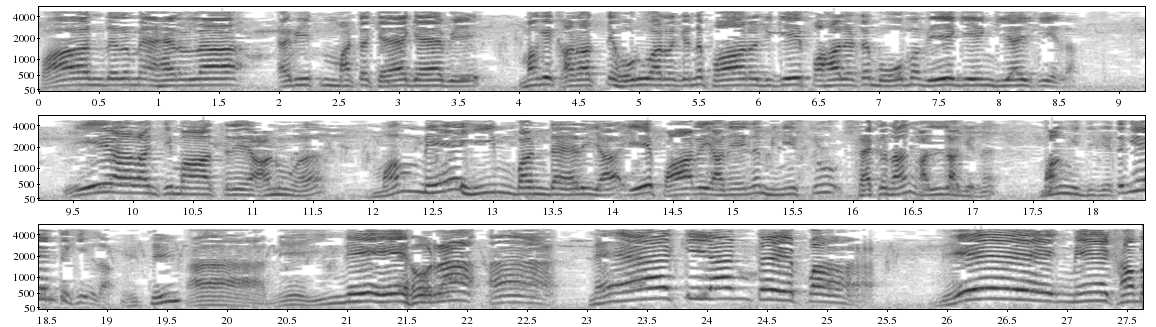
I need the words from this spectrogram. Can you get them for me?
පාන්දරම ඇහැරලා ඇවිත් මට කෑ ගෑවේ. මගේ කරත්තේ හොරු අරගෙන පාර දිගේ පහලට බොහොම වේගයෙන් ගියයි කියලා. ඒ ආරංචි මාත්‍රයේ අනුව මම මේ හීම් බණ්ඩ ඇරියා. ඒ පාරේ යන්නේන මිනිස්සු සැකනම් අල්ලගෙන මං ඉදිරියට ගේන්න කියලා. ඉතින්? ආ මේ ඉන්නේ ඒ හොරා. ආ නෑ කියන්න එපා. මේ මේ කඹ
